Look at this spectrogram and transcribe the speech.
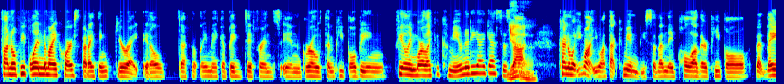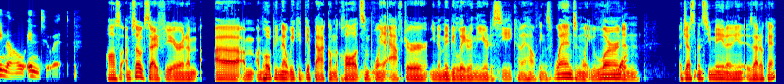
funnel people into my course. But I think you're right; it'll definitely make a big difference in growth and people being feeling more like a community. I guess is Yeah. that kind of what you want? You want that community, so then they pull other people that they know into it. Awesome. I'm so excited for you, Erin. I'm uh, I'm I'm hoping that we could get back on the call at some point after, you know, maybe later in the year to see kind of how things went and what you learned Yeah. and adjustments you made. Any is that okay?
